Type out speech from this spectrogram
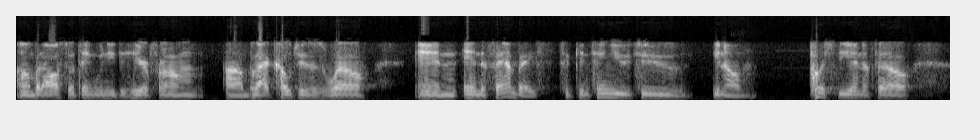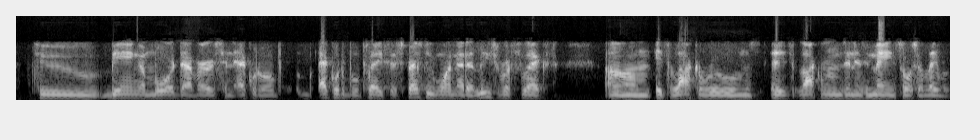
Um, but I also think we need to hear from uh, black coaches as well and and the fan base to continue to you know push the NFL to being a more diverse and equitable equitable place, especially one that at least reflects um, its locker rooms, its locker rooms, and its main source of labor.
